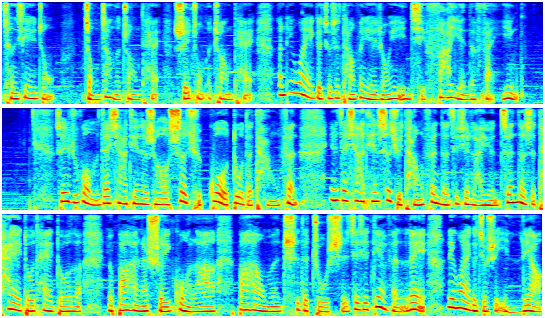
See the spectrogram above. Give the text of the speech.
呈现一种肿胀的状态、水肿的状态。那另外一个就是糖分也容易引起发炎的反应。所以，如果我们在夏天的时候摄取过度的糖分，因为在夏天摄取糖分的这些来源真的是太多太多了，有包含了水果啦，包含我们吃的主食这些淀粉类，另外一个就是饮料。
